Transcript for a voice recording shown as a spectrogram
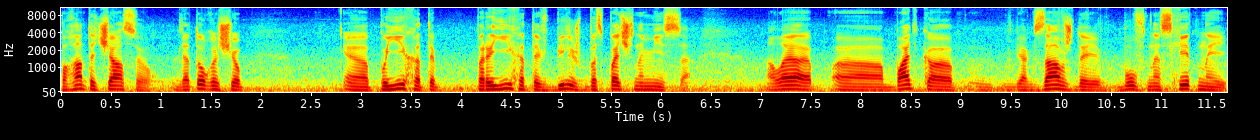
багато часу для того, щоб е, поїхати, переїхати в більш безпечне місце. Але е, батько, як завжди, був несхитний е,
